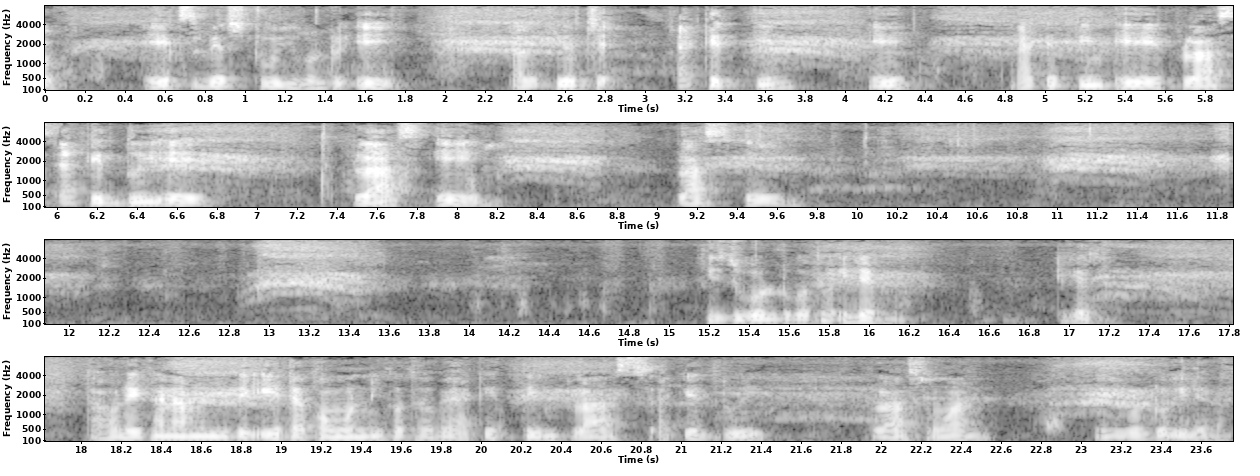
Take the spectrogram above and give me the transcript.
of x base two equal to a তাহলে কী হচ্ছে? একের তিন এ একের তিন এ প্লাস একের দুই a plus a plus a equal to কত? ইলেভেন ঠিক আছে? তাহলে এখানে আমি যদি এটা কমন নিই, কত হবে? একের তিন প্লাস একের দুই plus one equal to eleven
